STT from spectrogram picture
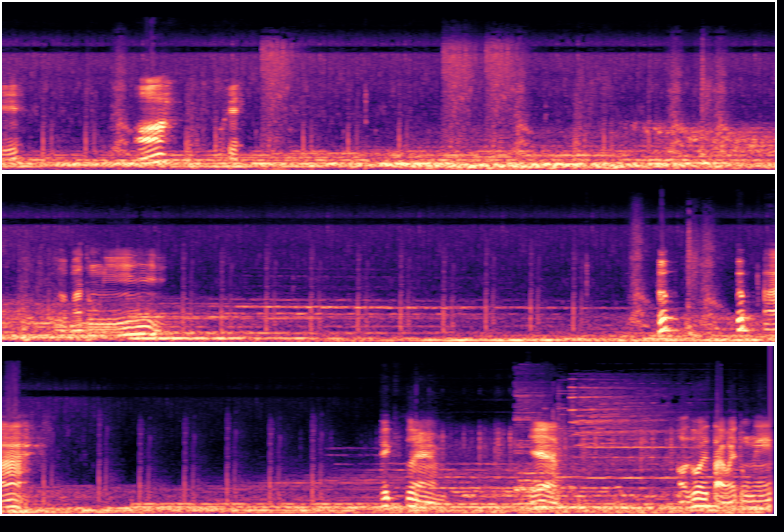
เอ๊ะอ๋อ อ่า exam yes เอาถ้วยใส่ไว้ตรงนี้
